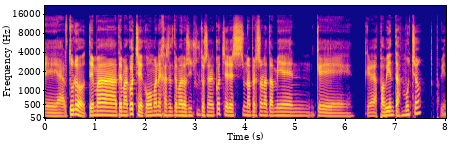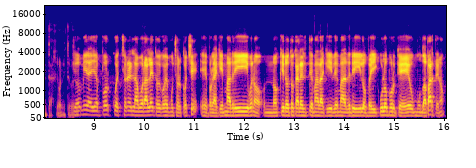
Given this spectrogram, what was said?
eh, Arturo, tema, tema coche. ¿Cómo manejas el tema de los insultos en el coche? ¿Eres una persona también que, que aspavientas mucho? Aspavientas, qué bonito. Yo, mira, yo por cuestiones laborales tengo que coger mucho el coche, eh, porque aquí en Madrid, bueno, no quiero tocar el tema de aquí de Madrid y los vehículos porque es un mundo aparte, ¿no?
